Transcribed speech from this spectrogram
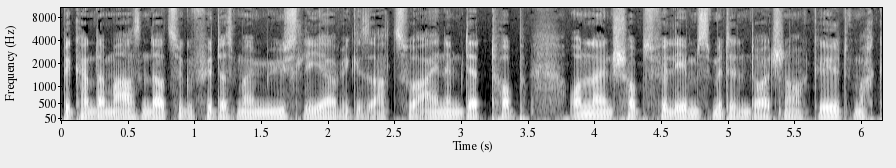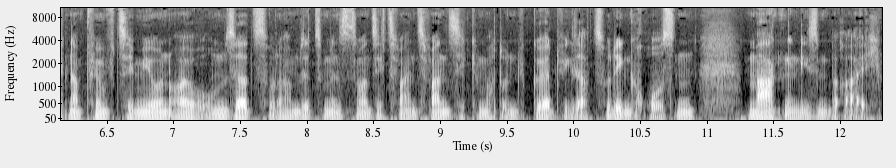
bekanntermaßen dazu geführt, dass mein Müsli ja, wie gesagt, zu einem der Top Online-Shops für Lebensmittel in Deutschland auch gilt, macht knapp 50 Millionen Euro Umsatz oder haben sie zumindest 2022 gemacht und gehört, wie gesagt, zu den großen Marken in diesem Bereich. Bereich.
